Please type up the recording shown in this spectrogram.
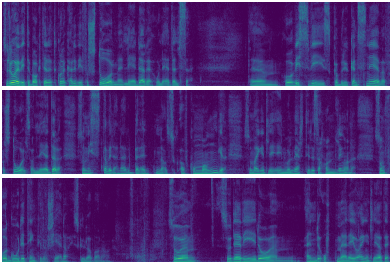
Så da er vi tilbake til dette. hva er det vi forstår med ledere og ledelse. Um, og hvis vi skal bruke en snever forståelse av ledere, så mister vi denne bredden av, av, hvor mange som egentlig er involvert i disse handlingene som får gode ting til å skje da, i skole og barnehage. Så, um, så, det vi da um, ender opp med, det er jo egentlig at det,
